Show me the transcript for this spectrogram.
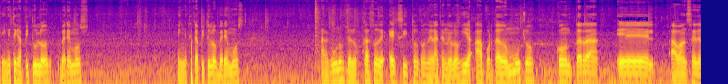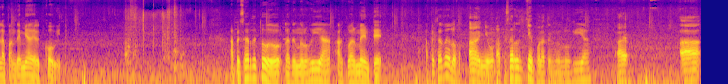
Y en este capítulo veremos en este capítulo veremos algunos de los casos de éxito donde la tecnología ha aportado mucho contra el avance de la pandemia del COVID. A pesar de todo, la tecnología actualmente, a pesar de los años, a pesar del tiempo, la tecnología ha,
